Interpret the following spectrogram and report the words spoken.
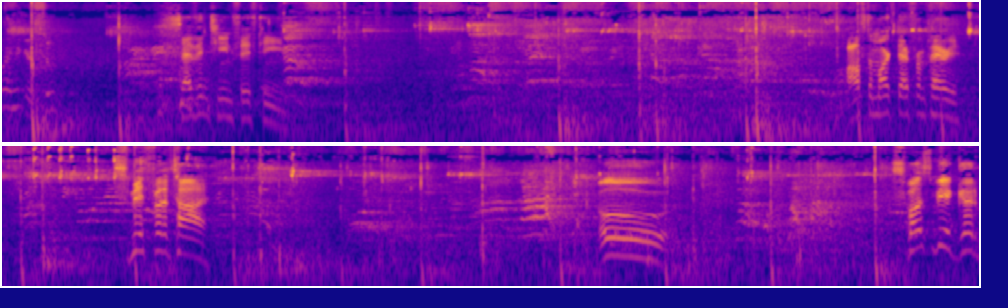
Where he can shoot. 17 15. Off the mark there from Perry. Smith for the tie. Oh. Supposed to be a good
